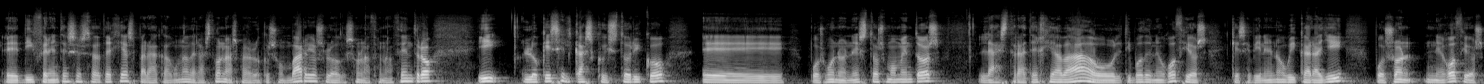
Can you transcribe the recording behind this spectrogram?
eh, diferentes estrategias para cada una de las zonas, para lo que son barrios, lo que son la zona centro y lo que es el casco histórico. pues bueno, en estos momentos la estrategia va o el tipo de negocios que se vienen a ubicar allí, pues son negocios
